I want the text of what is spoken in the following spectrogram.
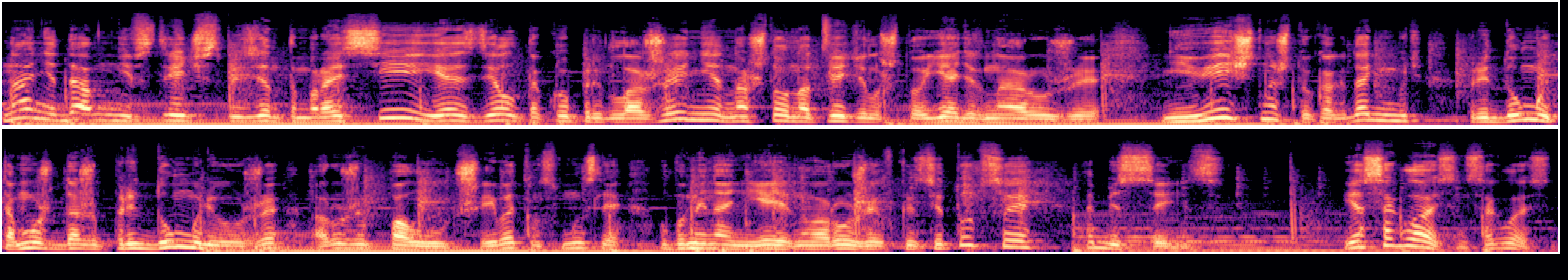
На недавней встрече с президентом России я сделал такое предложение, на что он ответил, что ядерное оружие не вечно, что когда-нибудь придумают, а может даже придумали уже оружие получше. И в этом смысле упоминание ядерного оружия в Конституции обесценится. Я согласен, согласен.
